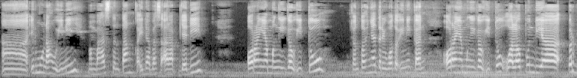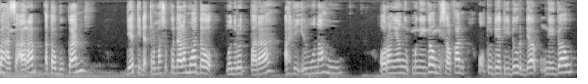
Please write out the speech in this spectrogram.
uh, ilmu nahu ini membahas tentang kaidah bahasa Arab. Jadi orang yang mengigau itu Contohnya dari wadok ini kan, orang yang mengigau itu walaupun dia berbahasa Arab atau bukan, dia tidak termasuk ke dalam wadok menurut para ahli ilmu nahu. Orang yang mengigau misalkan waktu dia tidur dia mengigau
